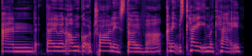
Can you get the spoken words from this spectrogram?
and they went, Oh, we've got a trialist over. And it was Katie McCabe.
